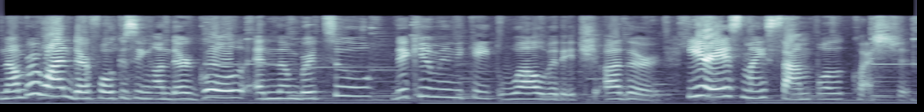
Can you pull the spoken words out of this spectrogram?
Number one, they're focusing on their goal. And number two, they communicate well with each other. Here is my sample question.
